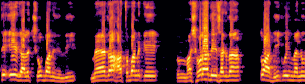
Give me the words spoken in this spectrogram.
ਤੇ ਇਹ ਗੱਲ ਸ਼ੋਭਾ ਨਹੀਂ ਦਿੰਦੀ। ਮੈਂ ਤਾਂ ਹੱਥ ਬੰਨ ਕੇ ਮਸ਼ਵਰਾ ਦੇ ਸਕਦਾ। ਤੁਹਾਡੀ ਕੋਈ ਮੈਨੂੰ,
